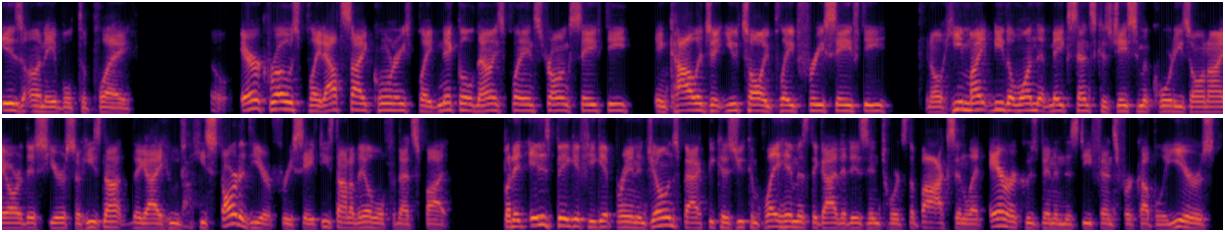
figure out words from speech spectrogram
is unable to play. Oh, Eric Rowe's played outside corner, he's played nickel, now he's playing strong safety. in college at Utah, he played free safety. You know, he might be the one that makes sense because Jason McCourty's on IR this year. So he's not the guy who he started the year free safety. He's not available for that spot. But it is big if you get Brandon Jones back because you can play him as the guy that is in towards the box and let Eric, who's been in this defense for a couple of years,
